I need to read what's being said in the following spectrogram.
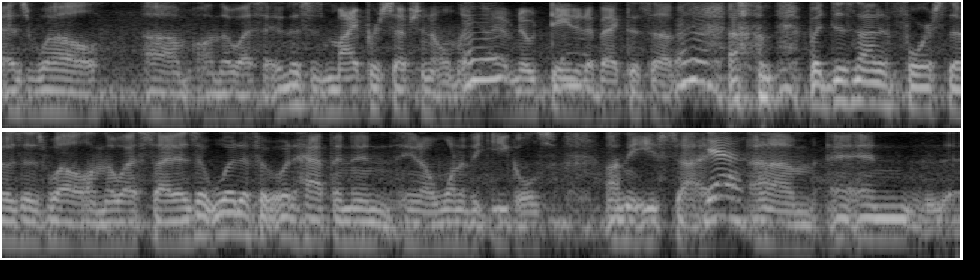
as well. Um, on the west side, and this is my perception only. I have no data to back this up, um, but does not enforce those as well on the west side as it would if it would happen in you know one of the Eagles on the east side. Yeah. Um, and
